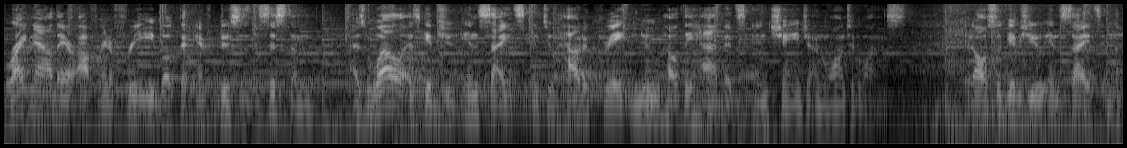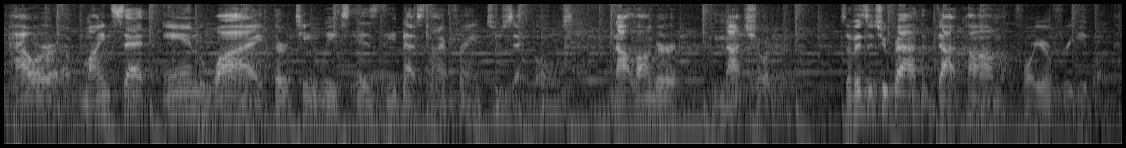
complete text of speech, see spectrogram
Right now, they are offering a free ebook that introduces the system as well as gives you insights into how to create new healthy habits and change unwanted ones. It also gives you insights in the power of mindset and why 13 weeks is the best time frame to set goals. Not longer, not shorter. So visit TruePath.com for your free ebook.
